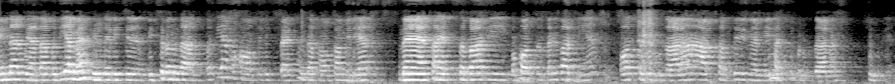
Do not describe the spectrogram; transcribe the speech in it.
ਇੰਨਾ ਜ਼ਿਆਦਾ ਵਧੀਆ ਮਹਿਫਿਲ ਦੇ ਵਿੱਚ ਵਿਚਰਨ ਦਾ, ਵਧੀਆ ਮਾਹੌਲ ਦੇ ਵਿੱਚ ਬੈਠਣ ਦਾ ਮੌਕਾ ਮਿਲਿਆ। ਮੈਂ ਸਾਹਿਤ ਸਭਾ ਦੀ ਬਹੁਤ ਧੰਨਵਾਦੀ ਹਾਂ। ਬਹੁਤ ਸ਼ੁਕਰਗੁਜ਼ਾਰ ਹਾਂ। ਆਪ ਸਭ ਦੇ ਵੀ ਮੈਂ ਬੇਹੱਦ ਸ਼ੁਕਰਗੁਜ਼ਾਰ ਹਾਂ। ਸ਼ੁਕਰੀਆ।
